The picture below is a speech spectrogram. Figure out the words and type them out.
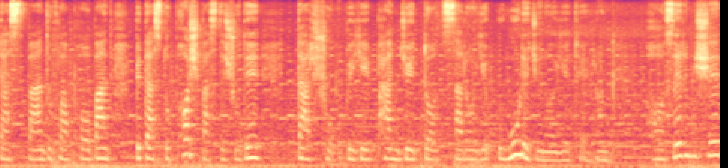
دستبند و پابند به دست و پاش بسته شده در شعبه پنج دادسرای امور جنایی تهران حاضر میشه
